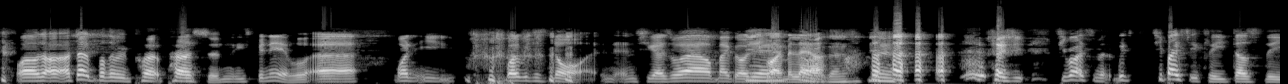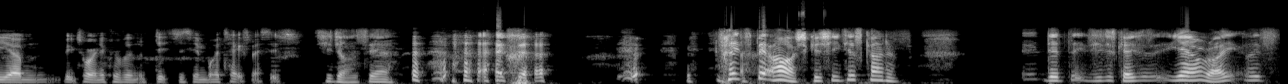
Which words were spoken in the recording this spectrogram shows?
"Well, I, don't bother in per- person. He's been ill. Uh, why don't you? Why don't we just not?" And, and she goes, "Well, maybe I'll just yeah, write him a letter." then. Yeah. so she she writes him. Which she basically does the um, Victorian equivalent of ditches him by text message. she does, yeah. and, uh, it's a bit harsh because she just kind of. Did she just goes? Yeah, all right. There's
